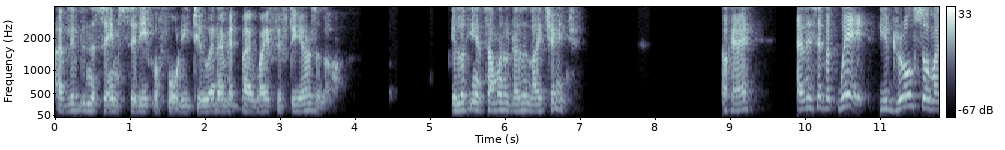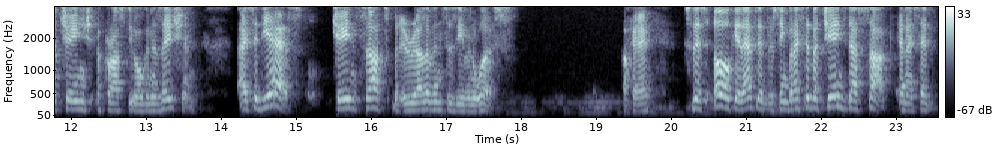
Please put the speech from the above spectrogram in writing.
I've lived in the same city for 42, and I met my wife 50 years ago. You're looking at someone who doesn't like change. Okay? And they said, but wait, you drove so much change across the organization. I said, yes, change sucks, but irrelevance is even worse. Okay. So this, oh, okay, that's interesting. But I said, but change does suck. And I said,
